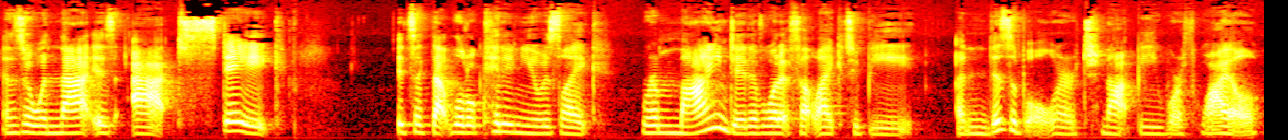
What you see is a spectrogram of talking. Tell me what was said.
And so when that is at stake, it's like that little kid in you is like reminded of what it felt like to be invisible or to not be worthwhile.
